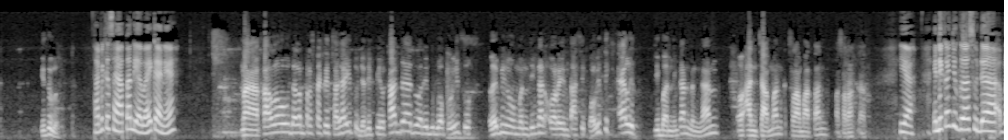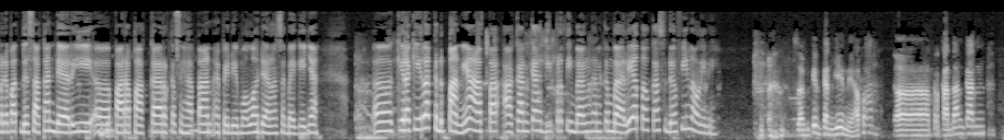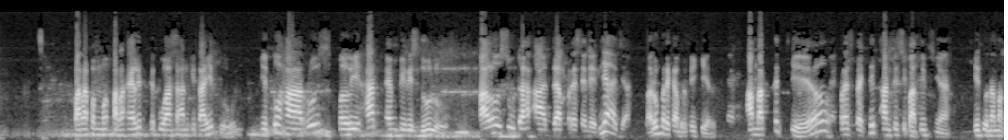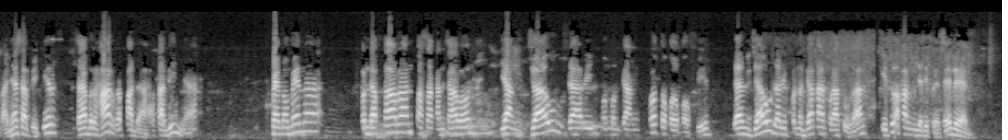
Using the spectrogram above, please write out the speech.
Gitu loh. Tapi kesehatan diabaikan ya? Nah, kalau dalam perspektif saya itu, jadi pilkada 2020 itu lebih mementingkan orientasi politik elit dibandingkan dengan uh, ancaman keselamatan masyarakat. Ya, ini kan juga sudah mendapat desakan dari uh, para pakar kesehatan, epidemiolog dan lain sebagainya. Uh, kira-kira ke depannya akankah dipertimbangkan kembali ataukah sudah final ini? Saya pikir kan gini, apa uh, terkadang kan para para elit kekuasaan kita itu itu harus melihat empiris dulu. Kalau sudah ada presidennya aja, baru mereka berpikir. Amat kecil perspektif antisipatifnya. Itu nah makanya saya pikir saya berharap pada tadinya fenomena pendaftaran pasangan calon yang jauh dari memegang protokol COVID dan jauh dari penegakan peraturan itu akan menjadi presiden.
